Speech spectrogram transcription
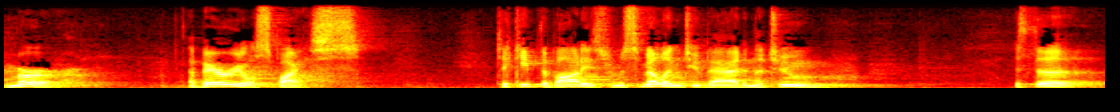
myrrh, a burial spice to keep the bodies from smelling too bad in the tomb. It's the,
